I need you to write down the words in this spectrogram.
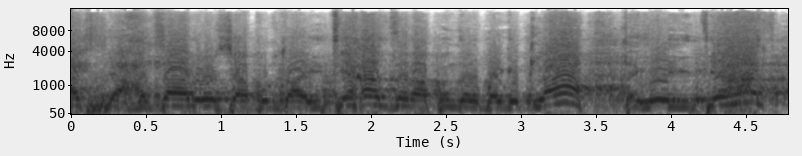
आठशे हजार वर्षापूर्वीचा इतिहास जर आपण जर बघितला तर हे इतिहास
